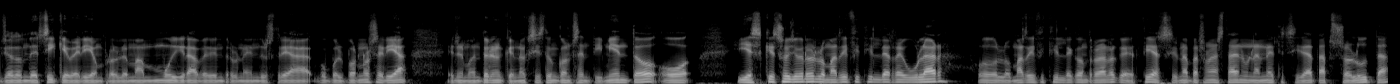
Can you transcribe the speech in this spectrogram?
Yo donde sí que vería un problema muy grave dentro de una industria como el porno sería en el momento en el que no existe un consentimiento o y es que eso yo creo es lo más difícil de regular o lo más difícil de controlar lo que decías, si una persona está en una necesidad absoluta.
